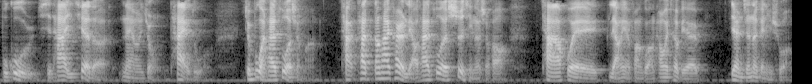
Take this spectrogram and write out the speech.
不顾其他一切的那样一种态度？就不管他在做什么，他他当他开始聊他做的事情的时候，他会两眼放光，他会特别认真的跟你说。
